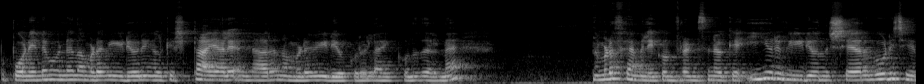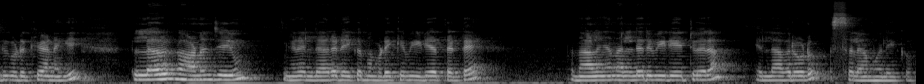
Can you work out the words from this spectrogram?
അപ്പോൾ പോണേന്റെ മുന്നേ നമ്മുടെ വീഡിയോ നിങ്ങൾക്ക് ഇഷ്ടമായാൽ എല്ലാവരും നമ്മുടെ വീഡിയോക്ക് ഒരു ലൈക്ക് ഒന്ന് തരണേ. നമ്മുടെ ഫാമിലിക്കും ഫ്രണ്ട്സിനൊക്കെ ഈ ഒരു വീഡിയോ ഒന്ന് ഷെയറും കൂടി ചെയ്ത് കൊടുക്കുകയാണെങ്കിൽ എല്ലാവരും കാണും ചെയ്യും. ഇങ്ങനെ എല്ലാവരുടെ ഇടയ്ക്കും നമ്മുടെയൊക്കെ വീഡിയോ എത്തട്ടെ. അപ്പോൾ നാളെ ഞാൻ നല്ലൊരു വീഡിയോ ആയിട്ട് വരാം. എല്ലാവരോടും അസ്സലാമലൈക്കും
